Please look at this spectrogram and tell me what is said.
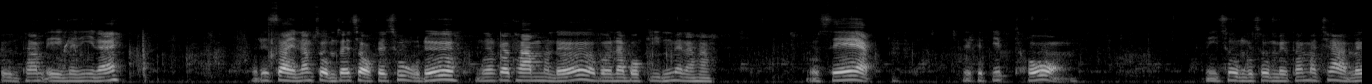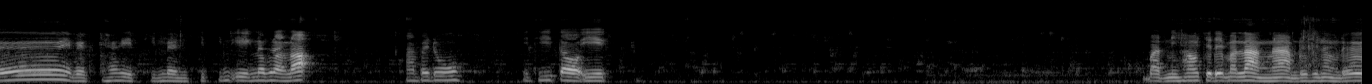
ตื่นทำเองแบบนี้นะไม่ได้ใส่น้ำส้มใส่สอกใส่ชูเด้อเหมือนก็ทำหันเด้อเบอร์นาบอกินไหมนะฮะบแซ่บเด็กกระเจ็บท้อง นี่ส้มก็ส้มแบบธรรมชาติเลย แบบเขาเห็ดกินแบบนี้กินกินเองนะเพื่อนเนาะตามไปดูวิธีต่ออีก บัดนี้เขาจะได้มาล้างน้ำเด้วยพี่น้องเด้อ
